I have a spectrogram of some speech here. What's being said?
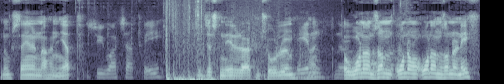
No sign of nothing yet. Did you watch that B? We just needed our control room. Oh, one of them's on. One of, one of them's underneath.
